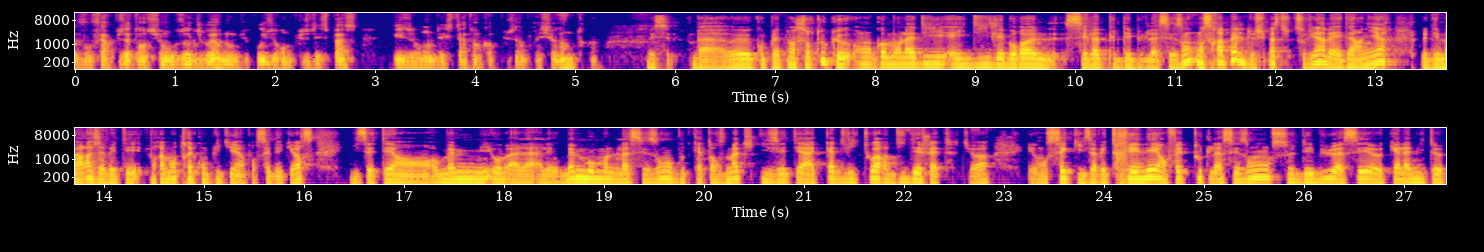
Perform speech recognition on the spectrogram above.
vont, faire plus attention aux autres joueurs, donc du coup ils auront plus d'espace et ils auront des stats encore plus impressionnantes. Mais bah, complètement. Surtout que, comme on l'a dit, AD, LeBron, c'est là depuis le début de la saison. On se rappelle, je ne sais pas si tu te souviens, l'année dernière, le démarrage avait été vraiment très compliqué hein, pour ces Lakers. Ils étaient au, même, moment de la saison, au bout de 14 matchs, ils étaient à 4 victoires, 10 défaites. Et on sait qu'ils avaient traîné en fait toute la saison ce début assez euh, calamiteux.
